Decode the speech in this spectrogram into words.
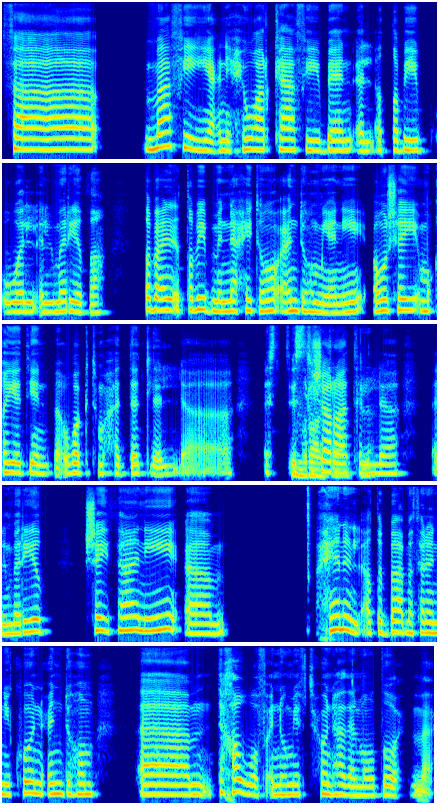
فما في يعني حوار كافي بين الطبيب والمريضة. طبعا الطبيب من ناحيته عندهم يعني أول شيء مقيدين بوقت محدد للاستشارات المريض. شيء ثاني أحيانا الأطباء مثلا يكون عندهم تخوف إنهم يفتحون هذا الموضوع مع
